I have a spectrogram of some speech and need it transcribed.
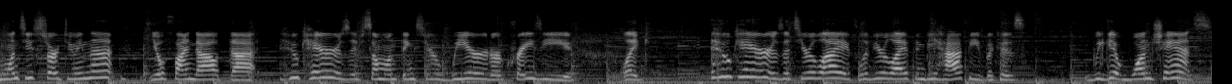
once you start doing that, you'll find out that who cares if someone thinks you're weird or crazy? Like, who cares? It's your life. Live your life and be happy because we get one chance,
